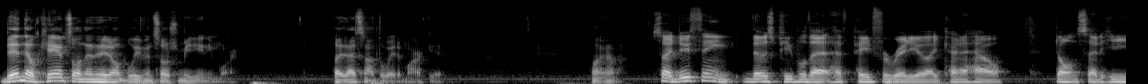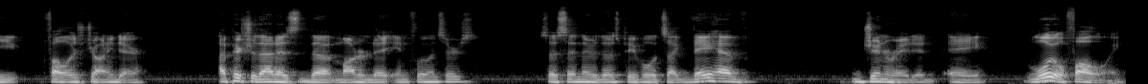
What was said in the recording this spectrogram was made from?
then they'll cancel, and then they don't believe in social media anymore. Like that's not the way to market. Why not? So I do think those people that have paid for radio, like kind of how Dalton said he follows Johnny Dare. I picture that as the modern day influencers. So sitting there, those people, it's like they have generated a loyal following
